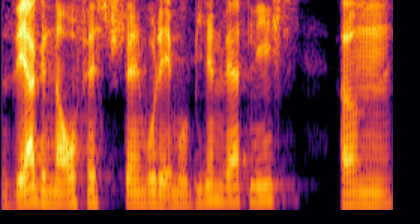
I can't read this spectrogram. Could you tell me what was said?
sehr genau feststellen, wo der Immobilienwert liegt. Ähm,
